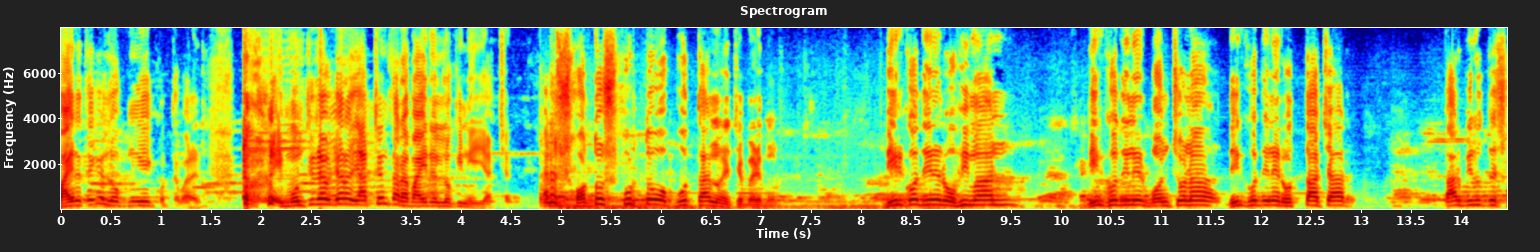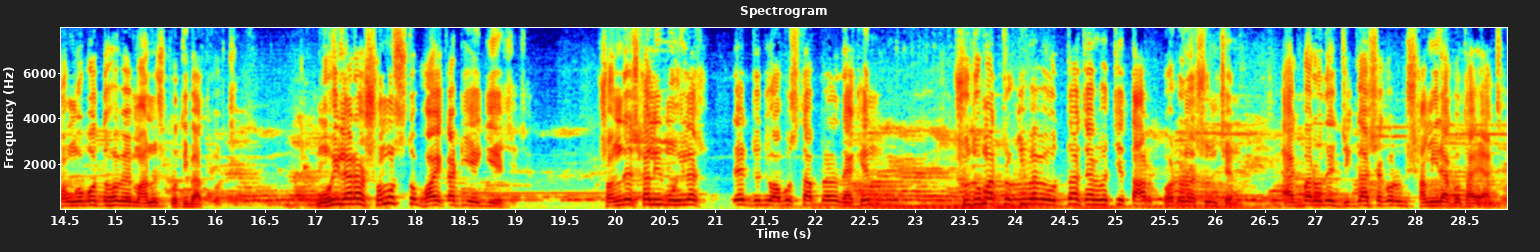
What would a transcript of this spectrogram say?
বাইরে থেকে লোক নিয়েই করতে পারেন। এই মন্ত্রীরাও যারা যাচ্ছেন, তারা বাইরের লোকই নিয়ে যাচ্ছেন। একটা স্বতঃস্ফূর্ত অভ্যুত্থান হয়েছে বেড়েমুর দীর্ঘদিনের অভিমান, দীর্ঘদিনের বঞ্চনা, দীর্ঘদিনের অত্যাচার, তার বিরুদ্ধে সংঘবদ্ধভাবে মানুষ প্রতিবাদ করছে। মহিলারা সমস্ত ভয় কাটিয়ে এগিয়ে এসেছে। সন্দেশখালীর মহিলাদের যদি অবস্থা আপনারা দেখেন, শুধুমাত্র কীভাবে অত্যাচার হচ্ছে তার ঘটনা শুনছেন। একবার ওদের জিজ্ঞাসা করুন, স্বামীরা কোথায় আছে?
